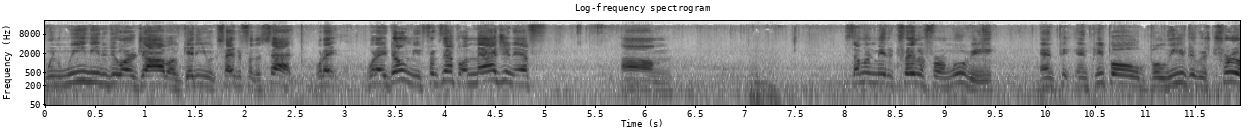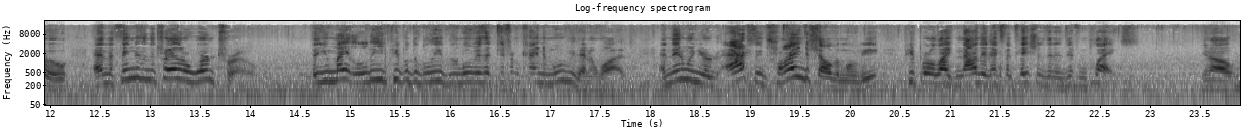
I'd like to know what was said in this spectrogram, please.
when we need to do our job of getting you excited for the set, what I what I don't need, for example, imagine if um, someone made a trailer for a movie and pe- and people believed it was true, and the things in the trailer weren't true. That you might lead people to believe the movie is a different kind of movie than it was. And then when you're actually trying to sell the movie, people are like, now they have expectations in a different place. You know,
